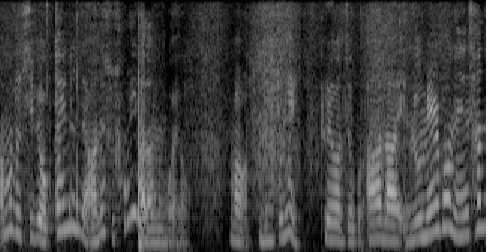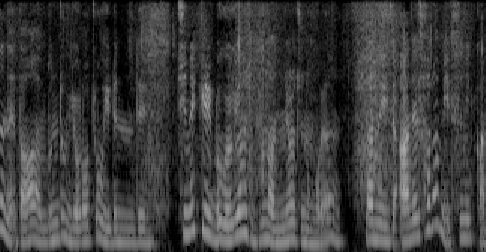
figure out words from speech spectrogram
아무도 집에 없다 했는데 안에서 소리가 나는 거예요. 막 누구네? 그래가지고 아 나 룸 1번에 사는 애다 문 좀 열어줘 이랬는데 지네끼리 막 얘기하면서 문 안 열어주는 거야. 나는 이제 안에 사람이 있으니까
